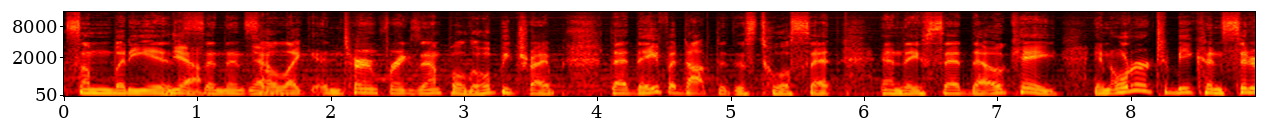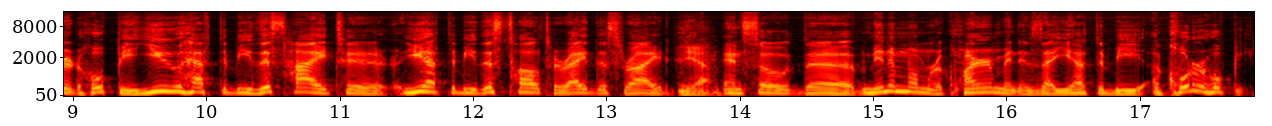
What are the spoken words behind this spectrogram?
somebody is. Yeah, And then so yeah. like in turn, for example, the Hopi tribe, that they've adopted this tool set and they said that, okay, in order to be considered Hopi, you have to be this high to, you have to be this tall to ride this ride. Yeah. And so the minimum requirement is that you have to be a quarter Hopi.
